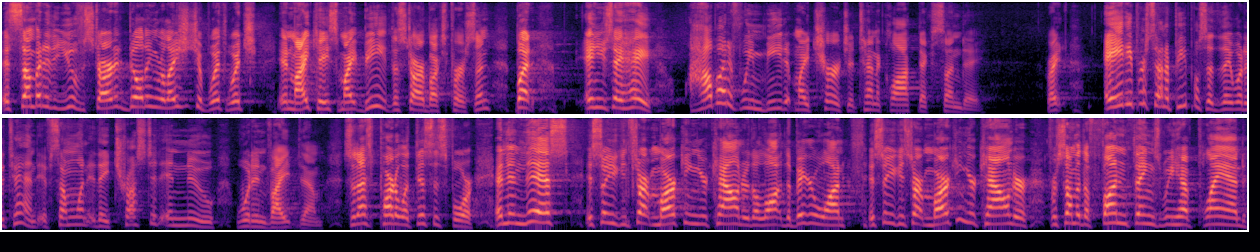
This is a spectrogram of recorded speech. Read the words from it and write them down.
It's somebody that you've started building relationship with, which in my case might be the Starbucks person. But, and you say, hey, how about if we meet at my church at 10 o'clock next Sunday? Right? 80% of people said they would attend if someone they trusted and knew would invite them. So that's part of what this is for. And then this is so you can start marking your calendar. The, long, the bigger one is so you can start marking your calendar for some of the fun things we have planned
